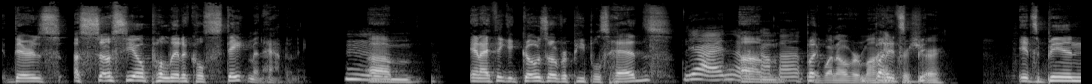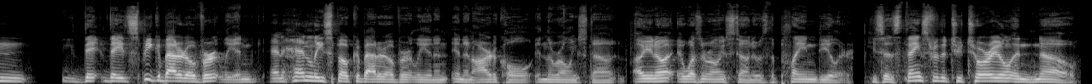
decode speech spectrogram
There's a socio-political statement happening. Hmm. Um and I think it goes over people's heads. yeah, I never Um, caught that. it went over mine but it's for be- sure. it's been they they speak about it overtly, and and Henley spoke about it overtly in an, in an article in the Rolling Stone. Oh, you know what? It wasn't Rolling Stone. It was the Plain Dealer. He says, "Thanks for the tutorial, and no."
